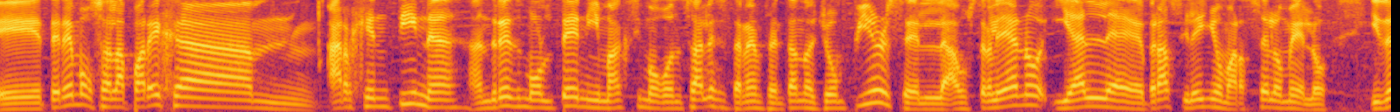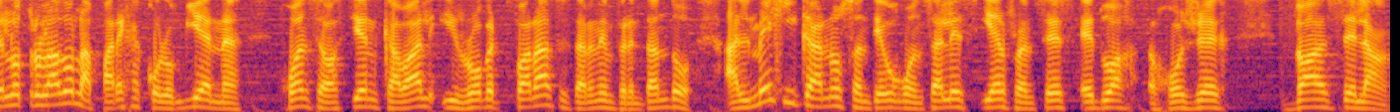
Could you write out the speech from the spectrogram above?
Eh, tenemos a la pareja mm, argentina, Andrés Molteni y Máximo González estarán enfrentando a John Pierce, el australiano, y al eh, brasileño Marcelo Melo. Y del otro lado, la pareja colombiana, Juan Sebastián Cabal y Robert Faraz estarán enfrentando al mexicano Santiago González y al francés Edouard Roger Vazelin.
